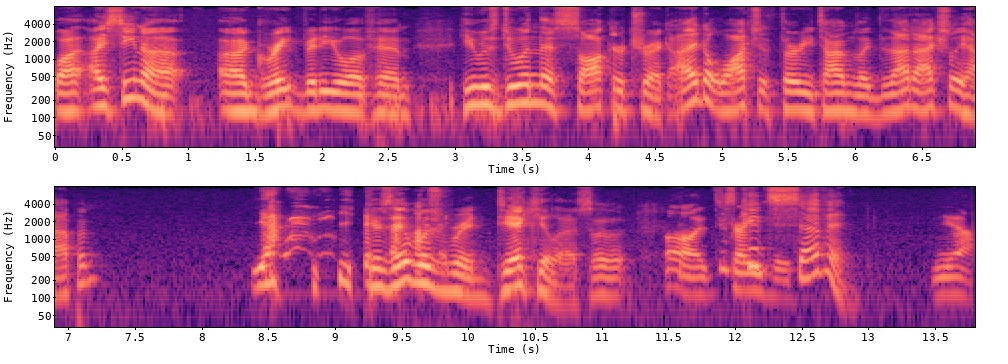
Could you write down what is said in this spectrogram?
Well, I seen a, a great video of him. He was doing this soccer trick. I had to watch it 30 times. Like, did that actually happen? Yeah, Because it was ridiculous. Uh, oh, it's This crazy. kid's seven. Yeah.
